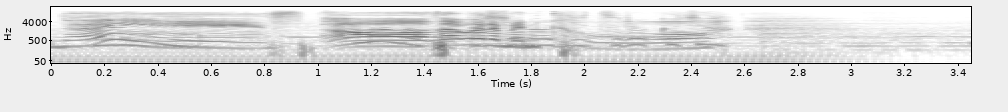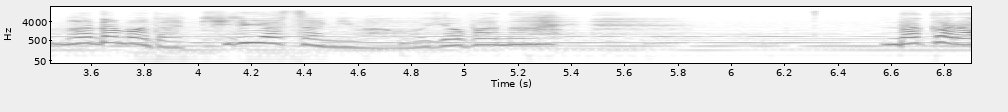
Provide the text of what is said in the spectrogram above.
Nice. 今 Oh, の that would have 私 been cool. まだまだキリアさんには及ばないだから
